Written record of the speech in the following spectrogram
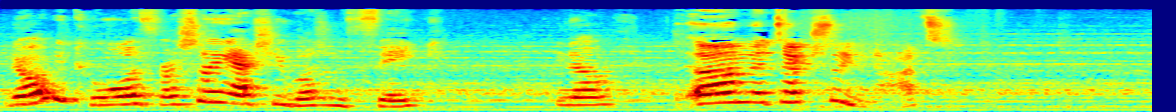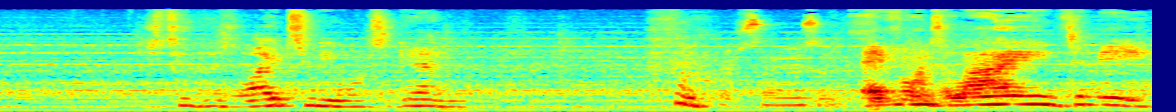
You know what would be cool if wrestling actually wasn't fake? You know? Um, it's actually not. Two has lied to me once again. Everyone's lying to me.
